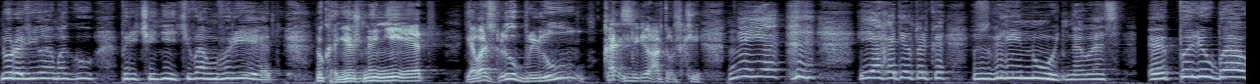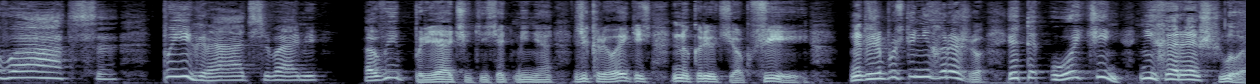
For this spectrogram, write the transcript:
Ну, разве я могу причинить вам вред? Ну, конечно, нет. Я вас люблю, козлятушки. Не, Я, я хотел только взглянуть на вас, э, полюбоваться, поиграть с вами. А вы прячетесь от меня, закрываетесь на крючок. Фи, это же просто нехорошо. Это очень нехорошо.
